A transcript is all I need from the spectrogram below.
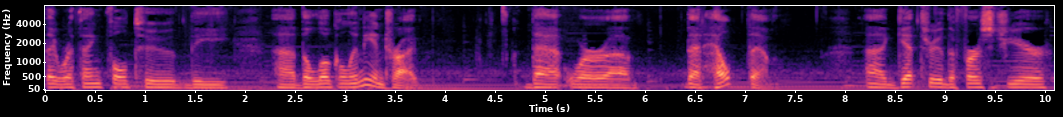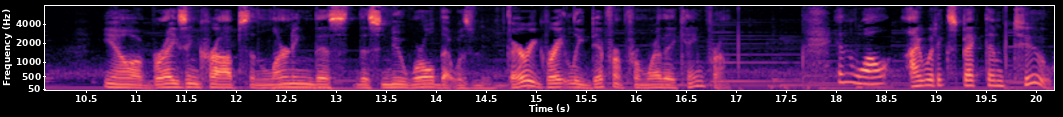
they were thankful to the uh, the local Indian tribe that were uh, that helped them uh, get through the first year, you know, of raising crops and learning this this new world that was very greatly different from where they came from. And while I would expect them to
